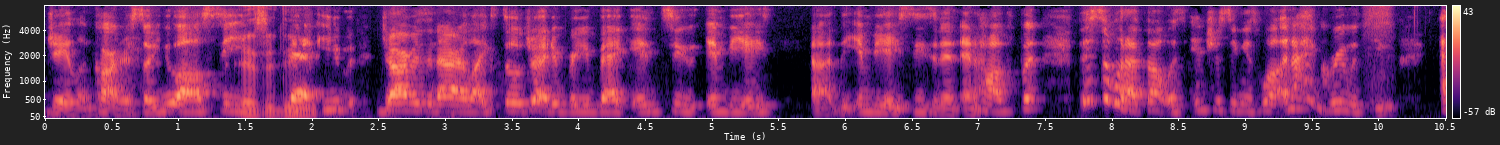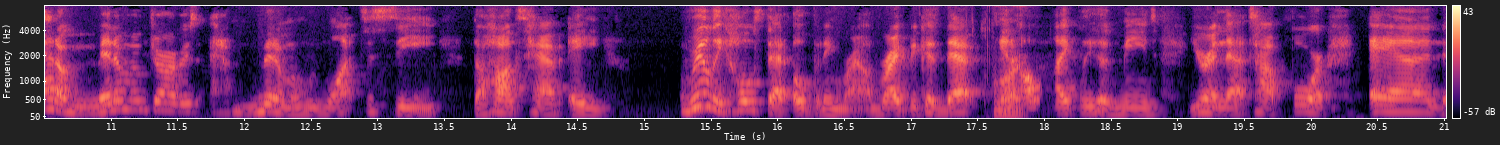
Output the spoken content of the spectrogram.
Jalen Carter. So you all see yes, that he, Jarvis and I are like still trying to bring it back into NBA uh, the NBA season and, and Hawks. But this is what I thought was interesting as well. And I agree with you. At a minimum, Jarvis, at a minimum, we want to see the Hawks have a really host that opening round, right? Because that right. in all likelihood means you're in that top four. And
